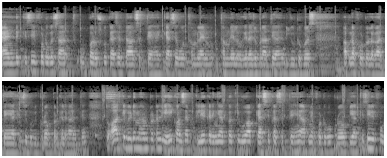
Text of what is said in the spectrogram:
एंड किसी फ़ोटो के साथ ऊपर उसको कैसे डाल सकते हैं, कैसे वो थमलाइन थंबनेल वगैरह जो बनाते हैं यूट्यूबर्स अपना फ़ोटो लगाते हैं या किसी को भी क्रॉप करके लगा देते हैं। तो आज के वीडियो में हम टोटल यही कॉन्सेप्ट क्लियर करेंगे आपका कि वो आप कैसे कर सकते हैं अपने फ़ोटो को क्रॉप या किसी भी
